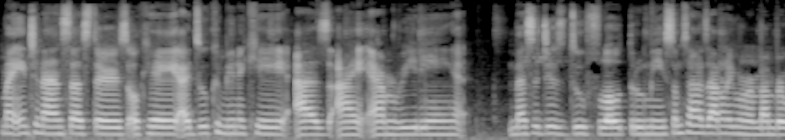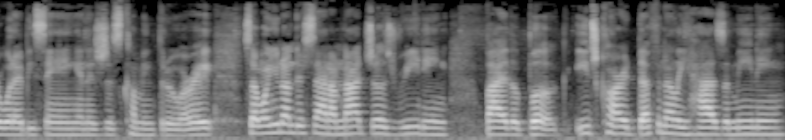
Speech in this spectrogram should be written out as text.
my ancient ancestors, okay? I do communicate as I am reading messages do flow through me. Sometimes I don't even remember what I'd be saying and it's just coming through, all right? So I want you to understand I'm not just reading by the book. Each card definitely has a meaning.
